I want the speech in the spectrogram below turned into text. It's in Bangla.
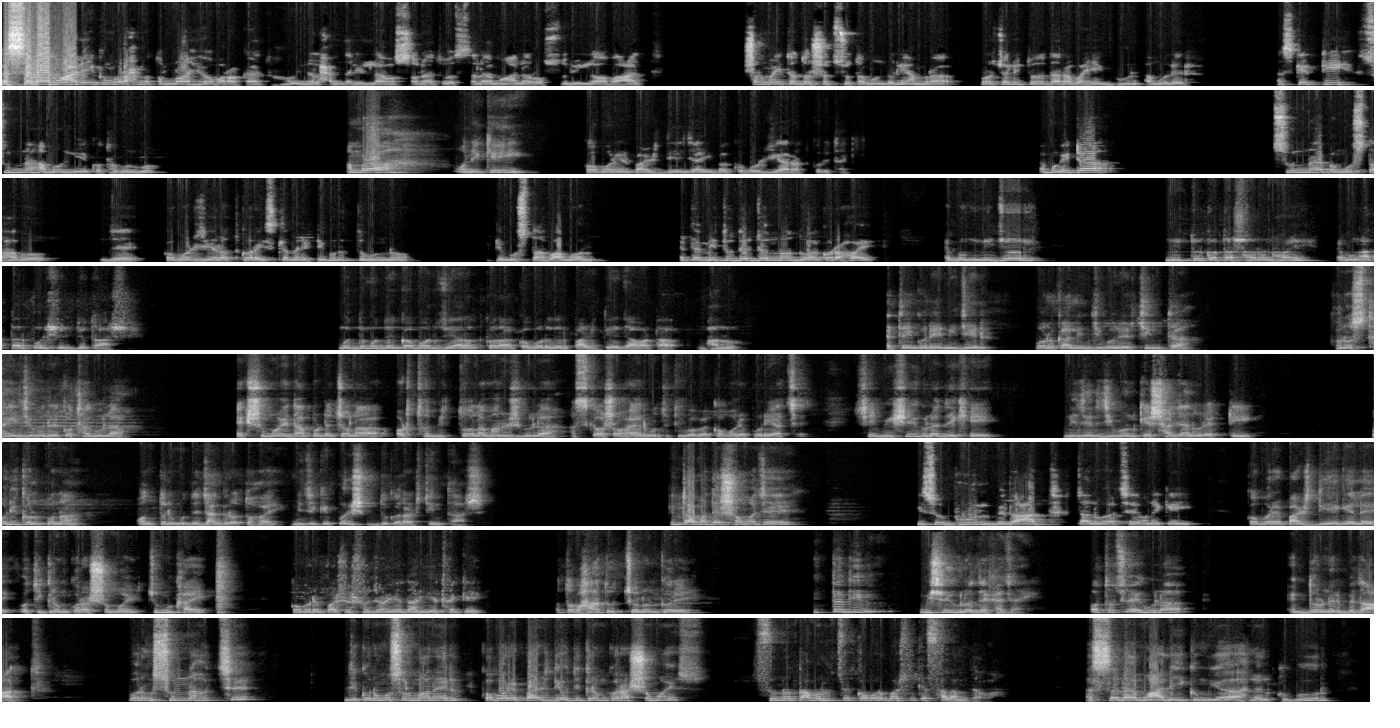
আসসালামু আলাইকুম রহমতুল্লাহ ওবরাকাতুহ ইন আলহামদুলিল্লাহ দর্শক শ্রোতা আমরা প্রচলিত ধারাবাহিক ভুল আমলের আজকে একটি সুন্নাহ আমল নিয়ে কথা বলব। আমরা অনেকেই কবরের পাশ দিয়ে যাই বা কবর জিয়ারাত করে থাকি। এবং এটা সুন্না এবং মুস্তাহাব যে কবর জিয়ারত করা ইসলামের একটি গুরুত্বপূর্ণ একটি মুস্তাহাব আমল। এতে মৃত্যুদের জন্য দোয়া করা হয় এবং নিজের মৃত্যুর কথা স্মরণ হয় এবং আত্মার পরিশুদ্ধতা আসে। মধ্যে মধ্যে কবর জিয়ারত করা কবরদের পাশ দিয়ে যাওয়াটা ভালো। এতে করে নিজের পরকালীন জীবনের চিন্তা, ক্ষণস্থায়ী জীবনের কথাগুলা একসময় দাপটে চলা অর্থবিত্তওয়ালা মানুষগুলা আজকে অসহায়ের মতো কীভাবে কবরে পড়ে আছে, সেই বিষয়গুলা দেখে নিজের জীবনকে সাজানোর একটি পরিকল্পনা অন্তরের মধ্যে জাগ্রত হয়, নিজেকে পরিশুদ্ধ করার চিন্তা আসে। কিন্তু আমাদের সমাজে কিছু ভুল, বেদাত চালু আছে, অনেকেই কবরে পাশ দিয়ে গেলে অতিক্রম করার সময় চুমু খায়। কবরের পাশে সোজা হয়ে দাঁড়িয়ে থাকে, অথবা হাত উচ্চলন করে, ইত্যাদি বিষয়গুলো দেখা যায়। অথচ এগুলা এক ধরনের বেদাত। বরং সুন্না হচ্ছে যে কোনো মুসলমানের কবরের পাশ দিয়ে অতিক্রম করার সময় সুন্নত আমল হচ্ছে কবরবাসীকে সালাম দেওয়া। আসসালামু আলাইকুম ইয়া আহলাল কুবুর,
